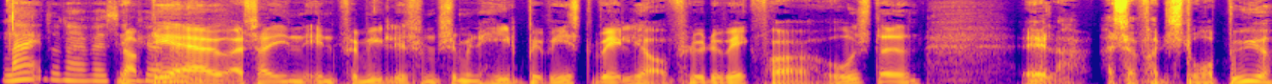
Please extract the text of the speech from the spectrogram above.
Nej, den har jeg faktisk Nå, ikke det om. er jo altså en, en familie, som simpelthen helt bevidst vælger at flytte væk fra hovedstaden, eller altså fra de store byer,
